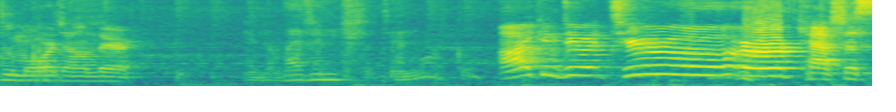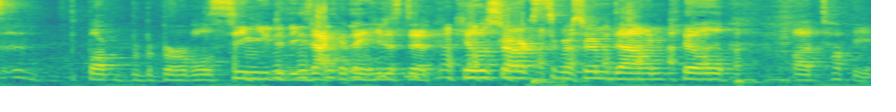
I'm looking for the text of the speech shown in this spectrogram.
Two more down there. And 11 for the 10 more. Cool. I can do it too, Irv. Cassius bur- bur- burbles, seeing you did the exact thing he just did. Kill the sharks, swim down, kill uh, Tuffy.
